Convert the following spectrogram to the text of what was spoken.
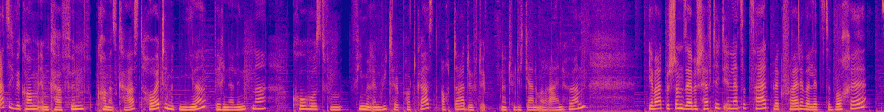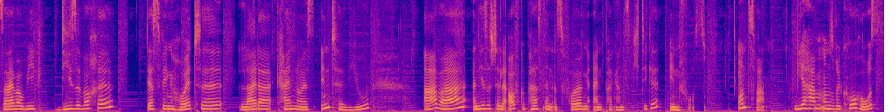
Herzlich willkommen im K5 Commerce Cast. Heute mit mir, Verena Lindner, Co-Host vom Female in Retail Podcast. Auch da dürft ihr natürlich gerne mal reinhören. Ihr wart bestimmt sehr beschäftigt in letzter Zeit. Black Friday war letzte Woche, Cyber Week diese Woche. Deswegen heute leider kein neues Interview. Aber an dieser Stelle aufgepasst, denn es folgen ein paar ganz wichtige Infos. Und zwar, wir haben unsere Co-Hosts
